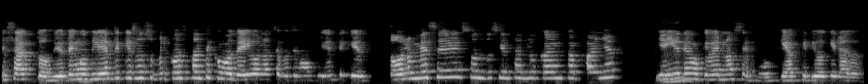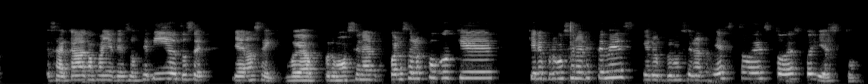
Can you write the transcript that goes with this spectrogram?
Exacto, yo tengo clientes que son súper constantes, como te digo, no sé, pues tengo un cliente que todos los meses son 200 lucas en campaña, y ahí yo tengo que ver, no sé, pues, qué objetivo quiero, o sea, cada campaña tiene su objetivo, entonces ya no sé, voy a promocionar cuáles son los focos que quiero promocionar este mes, quiero promocionar esto, esto, esto y esto.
